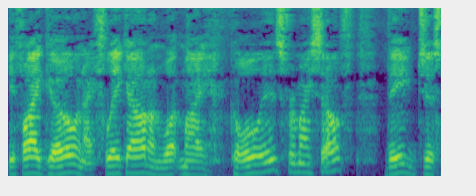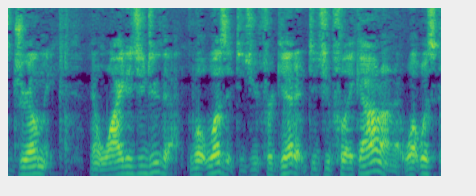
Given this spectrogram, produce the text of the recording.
if I go and I flake out on what my goal is for myself, they just drill me. And why did you do that? What was it? Did you forget it? Did you flake out on it? What was,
